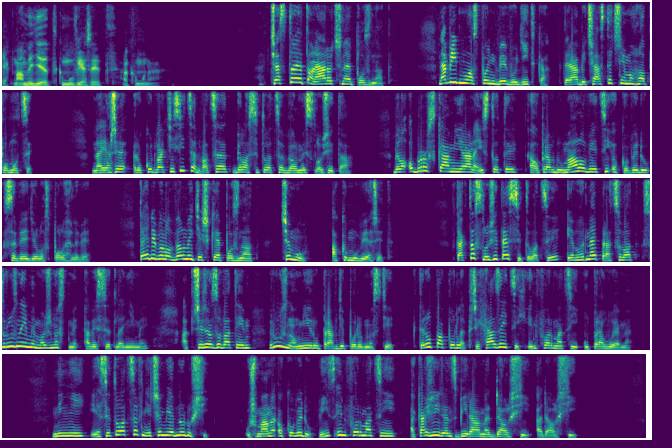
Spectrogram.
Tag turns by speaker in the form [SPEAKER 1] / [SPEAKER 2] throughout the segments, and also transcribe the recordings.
[SPEAKER 1] Jak mám vidět, komu věřit a komu ne?
[SPEAKER 2] Často je to náročné poznat. Nabídnu aspoň dvě vodítka, která by částečně mohla pomoci. Na jaře roku 2020 byla situace velmi složitá. Byla obrovská míra nejistoty a opravdu málo věcí o covidu se vědělo spolehlivě. Tehdy bylo velmi těžké poznat, čemu a komu věřit. V takto složité situaci je vhodné pracovat s různými možnostmi a vysvětleními a přiřazovat jim různou míru pravděpodobnosti, kterou pak podle přicházejících informací upravujeme. Nyní je situace v něčem jednodušší. Už máme o covidu víc informací a každý den sbíráme další a další.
